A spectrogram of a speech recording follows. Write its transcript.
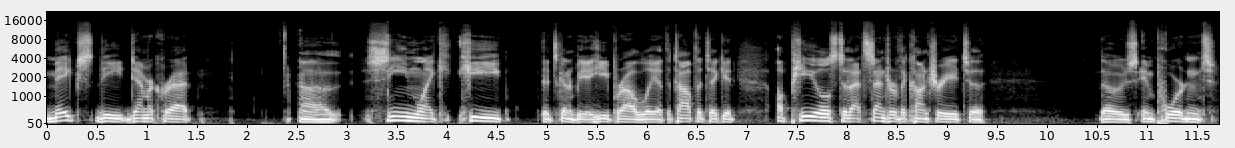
makes the Democrat uh, seem like he. It's going to be a he probably at the top of the ticket. Appeals to that center of the country, to those important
